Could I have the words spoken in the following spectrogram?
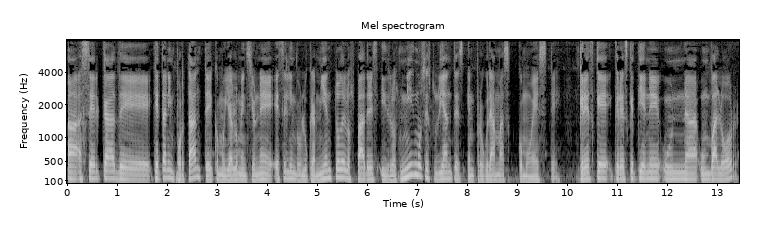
acerca de qué tan importante, como ya lo mencioné, es el involucramiento de los padres y de los mismos estudiantes en programas como este. ¿Crees que, crees que tiene una, un valor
